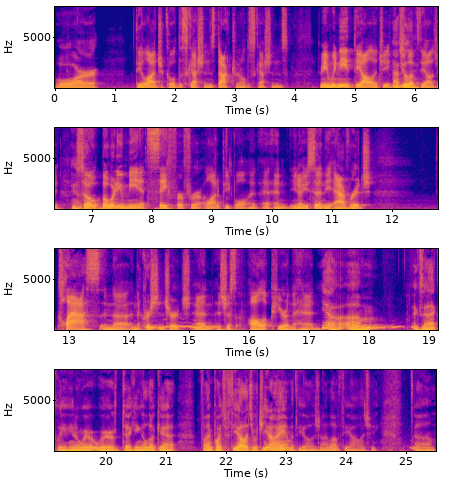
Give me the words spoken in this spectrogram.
or theological discussions, doctrinal discussions. I mean, we need theology. You love theology. Yeah. So, but what do you mean it's safer for a lot of people? And, and, and you know, you sit in the average class in the in the Christian church, and it's just all up here in the head. Yeah, um, exactly. You know, we're, we're taking a look at fine points of theology, which, you know, I am a theologian. I love theology. Um,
